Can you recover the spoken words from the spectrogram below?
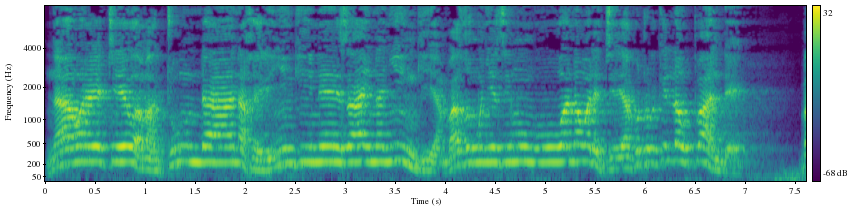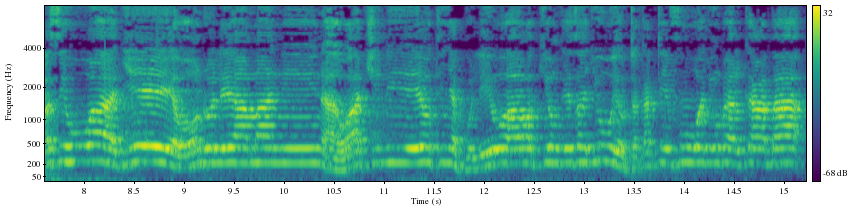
Na wanaletewa matunda na kheri nyingine za aina nyingi ambazo Mwenyezi Mungu anawaletea kutoka kila upande. Basi huwaje waondolee amani na waachilie wakinyakuliwa wakiongeza juu ya utakatifu wa nyumba ya Kaaba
